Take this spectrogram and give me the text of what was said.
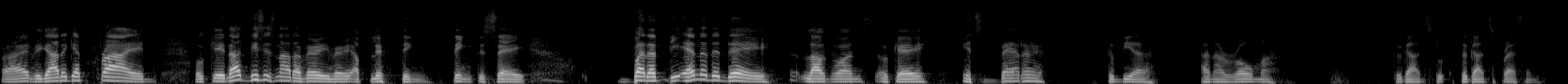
Right? We got to get fried. Okay, that this is not a very very uplifting thing to say. But at the end of the day, loved ones, okay, it's better to be a, an aroma to God's to God's presence.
